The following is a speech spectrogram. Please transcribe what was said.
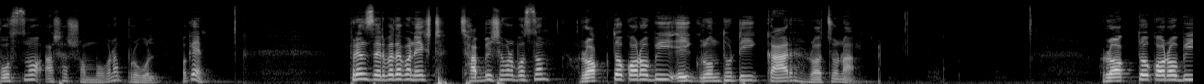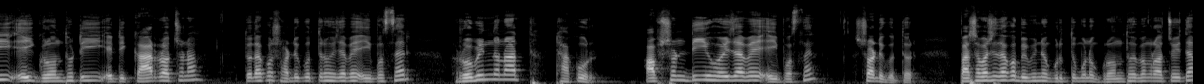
প্রশ্ন আসার সম্ভাবনা প্রবল ওকে ফ্রেন্ডস এরপর দেখো নেক্সট ছাব্বিশ নম্বর প্রশ্ন। রক্তকরবী এই গ্রন্থটি কার রচনা? রক্তকরবী এই গ্রন্থটি এটি কার রচনা? তো দেখো সঠিক উত্তর হয়ে যাবে এই প্রশ্নের। রবীন্দ্রনাথ ঠাকুর। অপশন ডি হয়ে যাবে এই প্রশ্নের সঠিক উত্তর। পাশাপাশি দেখো বিভিন্ন গুরুত্বপূর্ণ গ্রন্থ এবং রচয়িতা।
